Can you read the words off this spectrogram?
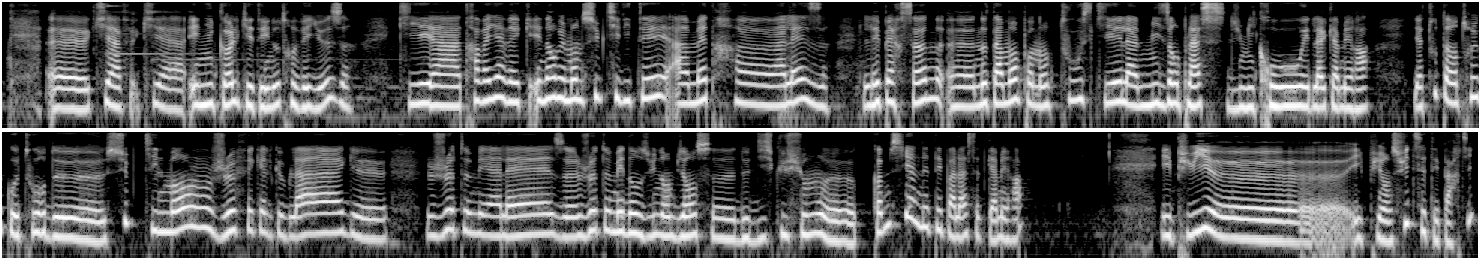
euh, qui a, qui a, et Nicole, qui était une autre veilleuse, qui a travaillé avec énormément de subtilité à mettre euh, à l'aise les personnes, euh, notamment pendant tout ce qui est la mise en place du micro et de la caméra. Il y a tout un truc autour de subtilement, je fais quelques blagues, euh, je te mets à l'aise, je te mets dans une ambiance de discussion comme si elle n'était pas là, cette caméra. Et puis, et puis ensuite, c'était parti.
